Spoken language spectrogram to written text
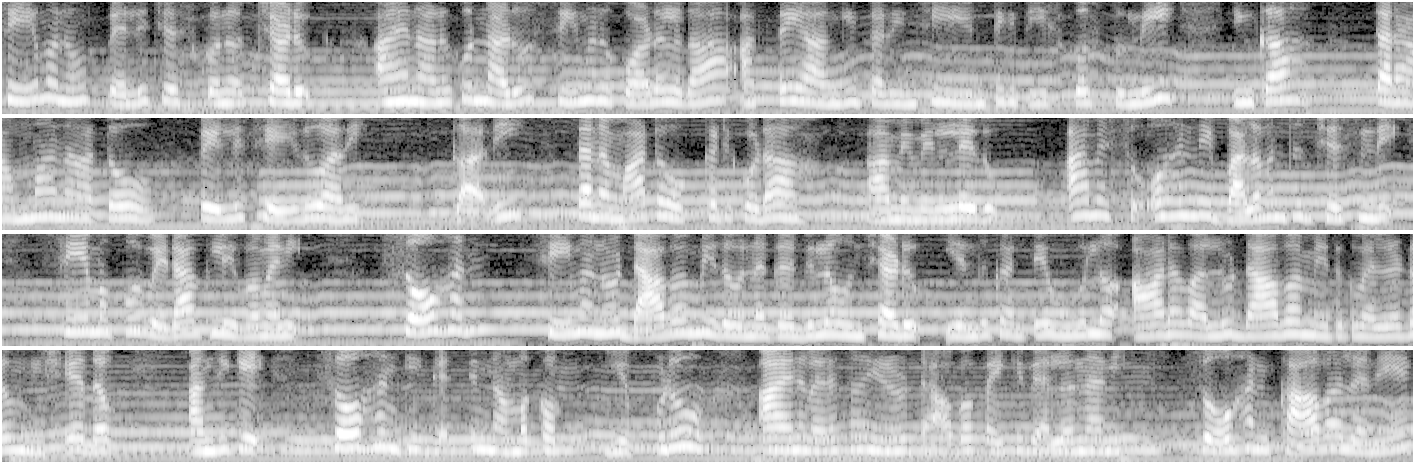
సీమను పెళ్ళి చేసుకొని వచ్చాడు. ఆయన అనుకున్నాడు సీమను కోడలుగా అత్తయ్య అంగీకరించి ఇంటికి తీసుకొస్తుంది. ఇంకా తన అమ్మ నాతో పెళ్ళి చేయదు అని. కానీ తన మాట ఒక్కటి కూడా ఆమె వెళ్ళలేదు ఆమె సోహన్ని బలవంతం చేసింది. సీమకు విడాకులు ఇవ్వమని. సోహన్ సీమను డాబా మీద ఉన్న గదిలో ఉంచాడు. ఎందుకంటే ఊర్లో ఆడవాళ్ళు డాబా మీదకు వెళ్ళడం నిషేధం. అందుకే సోహన్కి గట్టి నమ్మకం. ఎప్పుడూ ఆయన వెనక నేను డాబా పైకి వెళ్ళనని. సోహన్ కావాలనే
